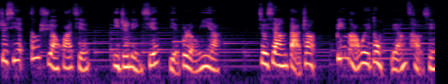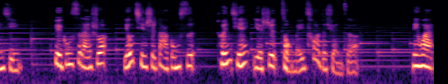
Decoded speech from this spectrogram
这些都需要花钱，一直领先也不容易啊。就像打仗，兵马未动，粮草先行。对公司来说，尤其是大公司，囤钱也是总没错的选择。另外，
